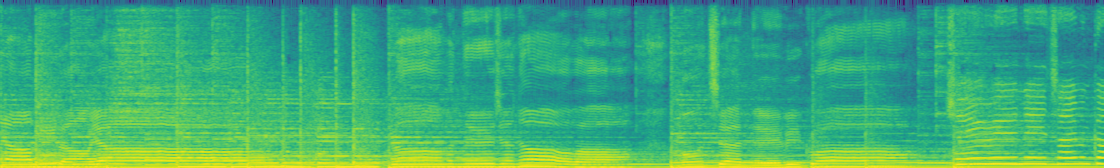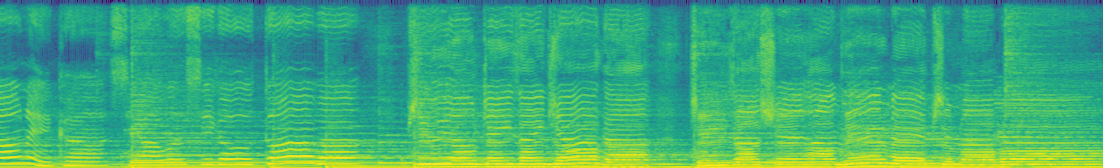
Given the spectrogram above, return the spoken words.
မြောင်ပြီးလောင်ရာနာမနေကြတော့ပါမွန်ချက်နေပြီကွာ Cherry နေတိုင်းကောင်းနေခါဆရာဝန်စီကိုတော့ပါအဖြူရောင်တိမ်ဆိုင်ကြောကချိန်သာရှင်ဟာမင်းပဲဖြစ်မှာပါ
